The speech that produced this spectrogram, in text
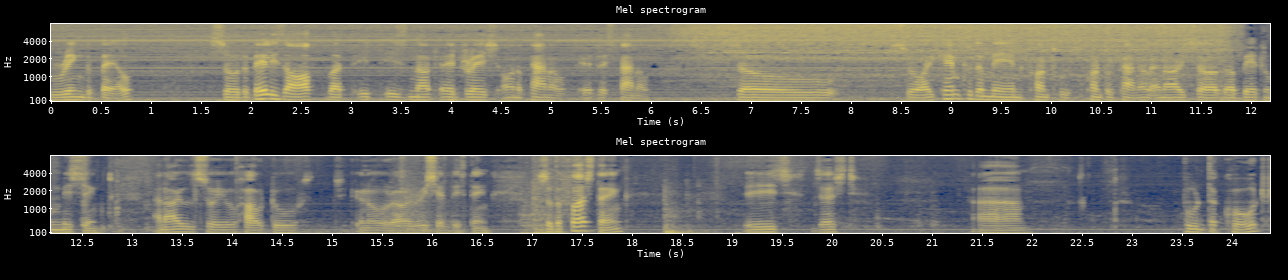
ring the bell. So the bell is off, but it is not addressed on a panel, address panel. So, so I came to the main control control panel and I saw the bedroom missing, and I will show you how to, you know, uh, reset this thing. So the first thing is just uh, put the code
